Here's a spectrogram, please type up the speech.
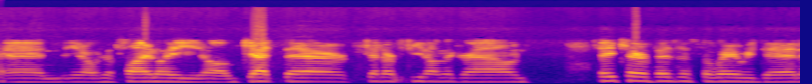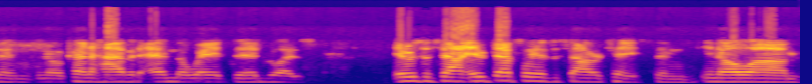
and you know, to finally you know get there, get our feet on the ground, take care of business the way we did, and you know, kind of have it end the way it did was it was a sour, it definitely is a sour taste. And you know, um,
